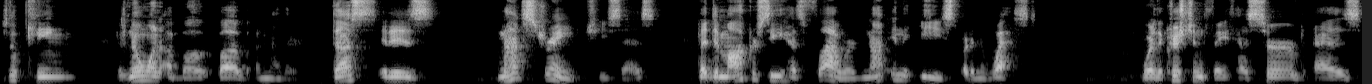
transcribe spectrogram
there's no king, there's no one above, above another. Thus, it is not strange, he says, that democracy has flowered not in the East, but in the West, where the Christian faith has served as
